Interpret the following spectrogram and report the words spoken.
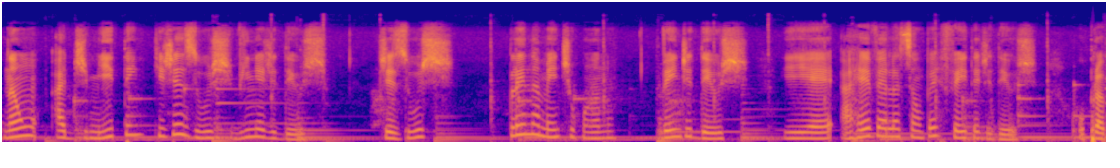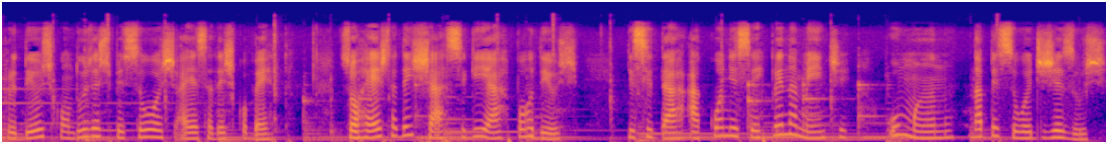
não admitem que Jesus vinha de Deus. Jesus, plenamente humano, vem de Deus e é a revelação perfeita de Deus. O próprio Deus conduz as pessoas a essa descoberta. Só resta deixar-se guiar por Deus, que se dá a conhecer plenamente humano na pessoa de Jesus.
